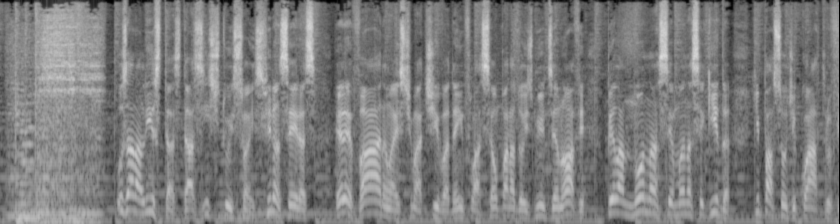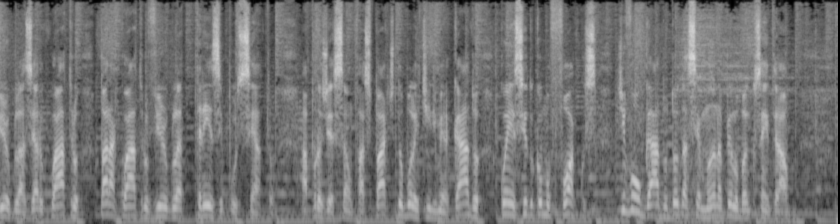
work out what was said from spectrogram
Os analistas das instituições financeiras elevaram a estimativa da inflação para 2019 pela nona semana seguida, que passou de 4,04% para 4,13%. A projeção faz parte do boletim de mercado conhecido como Focus, divulgado toda semana pelo Banco Central.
